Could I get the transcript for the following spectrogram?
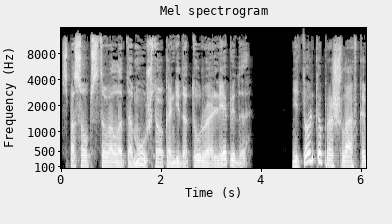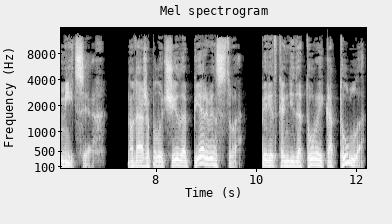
способствовало тому, что кандидатура Лепида не только прошла в комициях, но даже получила первенство перед кандидатурой Катулла,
